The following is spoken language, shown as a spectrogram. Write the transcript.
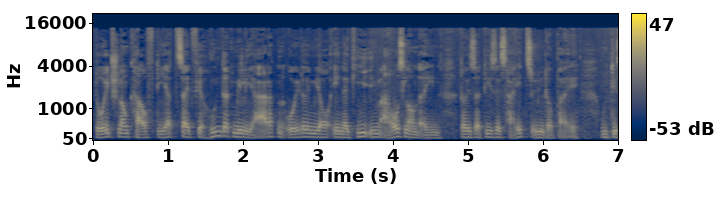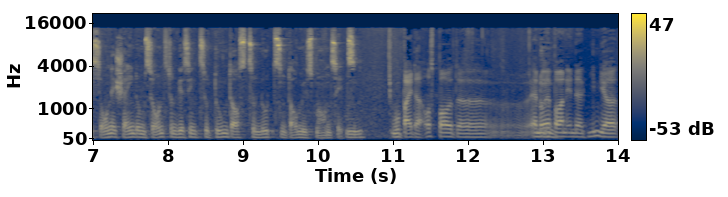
Deutschland kauft derzeit für 100 Milliarden Euro im Jahr Energie im Ausland ein. Da ist ja dieses Heizöl dabei. Und die Sonne scheint umsonst und wir sind zu dumm, das zu nutzen. Da müssen wir ansetzen. Mhm. Wobei der Ausbau der erneuerbaren mhm. Energien ja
